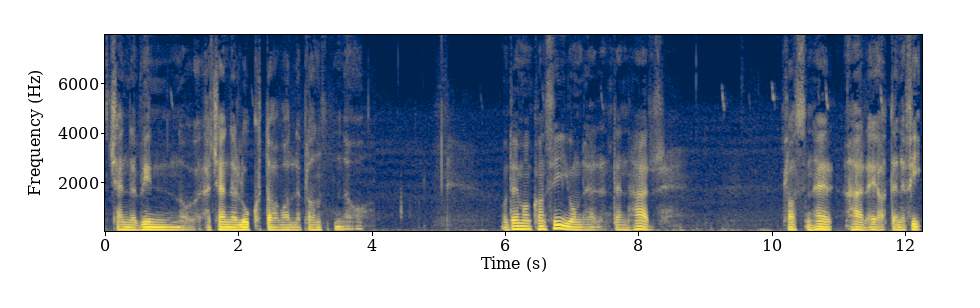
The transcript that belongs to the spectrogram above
Jeg kjenner vind, og jeg kjenner lukta av alle plantene. Og, Og det man kan si om denne plassen her, her, er at den er fin.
